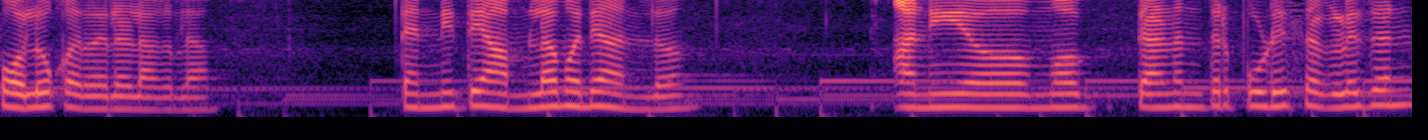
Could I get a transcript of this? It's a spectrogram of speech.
फॉलो करायला लागला. त्यांनी ते अंमलामध्ये आणलं. आणि मग त्यानंतर पुढे सगळेजण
